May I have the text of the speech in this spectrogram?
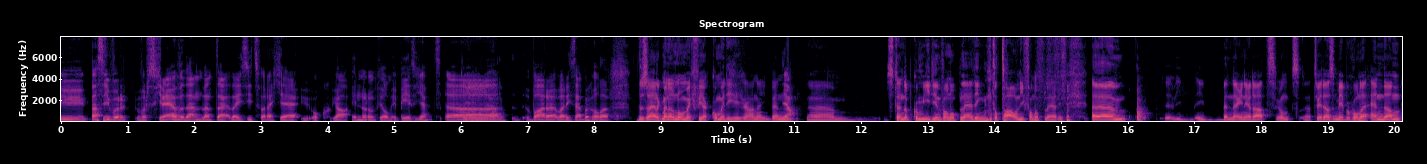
uw passie voor, voor schrijven dan, want dat, dat is iets waar dat jij u ook ja, enorm veel mee bezig hebt. Eh, Ja. waar, eh, waar is dat begonnen? Dus eigenlijk met een omweg via comedy gegaan. Hè. Ik ben Ja. ehm, stand-up comedian van opleiding. Totaal niet van opleiding. Ehm, ik, ben daar inderdaad rond eh, 2000 mee begonnen. En dan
